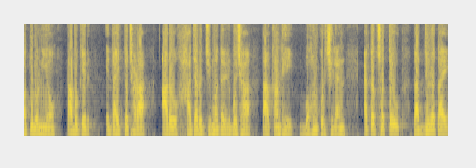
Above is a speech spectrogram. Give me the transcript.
অতুলনীয়। তাবুকের এ দায়িত্ব ছাড়া আরও হাজারো জিম্মাদারির বোঝা তার কাঁধে বহন করছিলেন। এত সত্ত্বেও তার দৃঢ়তায়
